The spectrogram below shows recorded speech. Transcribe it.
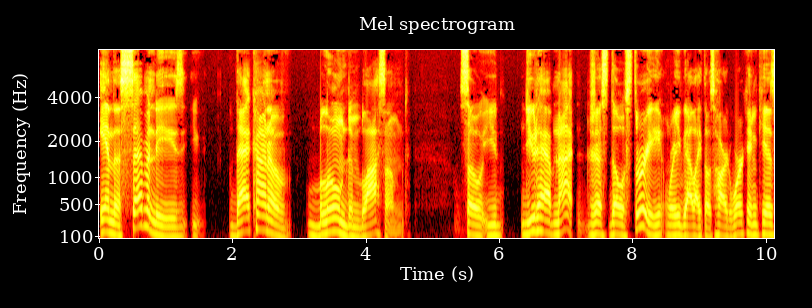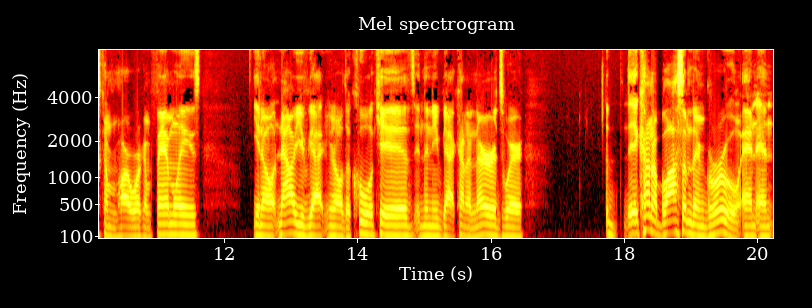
in the 70s, that kind of bloomed and blossomed. So you you'd have not just those three where you've got like those hardworking kids come from hardworking families you know, now you've got, you know, the cool kids and then you've got kind of nerds where it kind of blossomed and grew and and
